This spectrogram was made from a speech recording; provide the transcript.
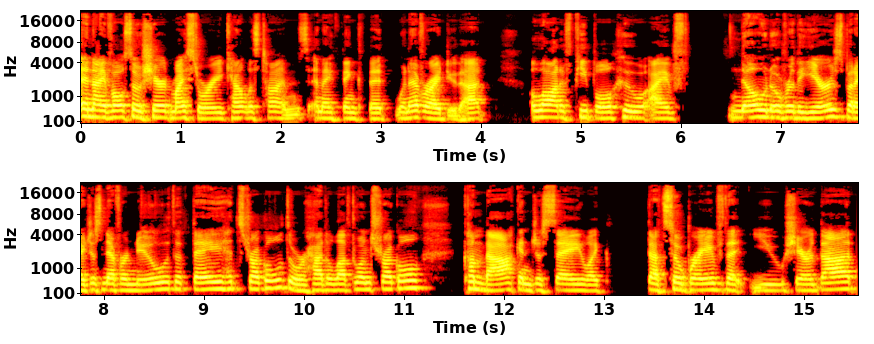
and I've also shared my story countless times. And I think that whenever I do that, a lot of people who I've known over the years, but I just never knew that they had struggled or had a loved one struggle, come back and just say, like, that's so brave that you shared that.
